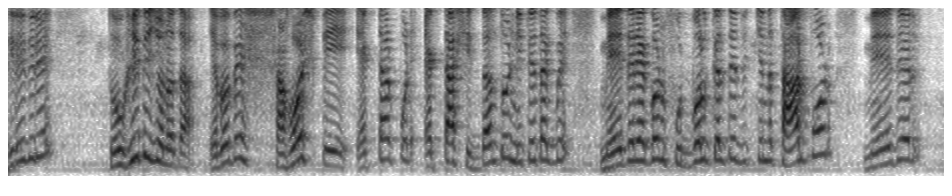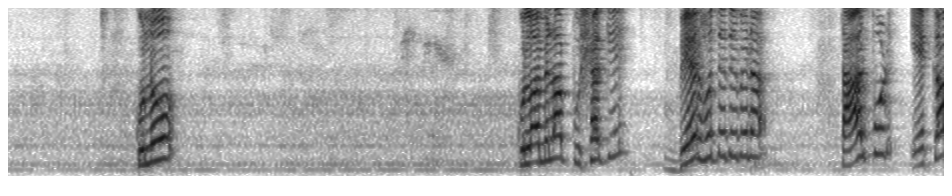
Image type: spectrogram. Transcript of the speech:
ধীরে ধীরে তৌহিদি জনতা এভাবে সাহস পেয়ে একটার পর একটা সিদ্ধান্ত নিতে থাকবে। মেয়েদের এখন ফুটবল খেলতে দিচ্ছে না। তারপর মেয়েদের কোনো খোলামেলা পোশাকে বের হতে দেবে না। তারপর একা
